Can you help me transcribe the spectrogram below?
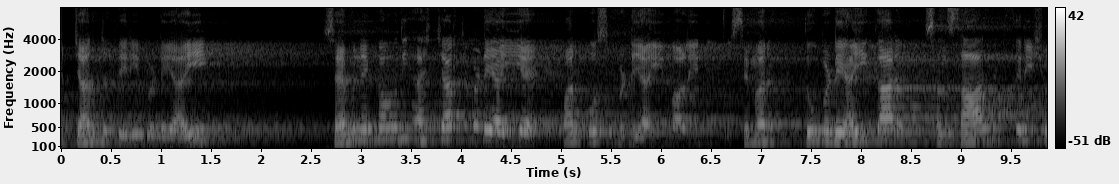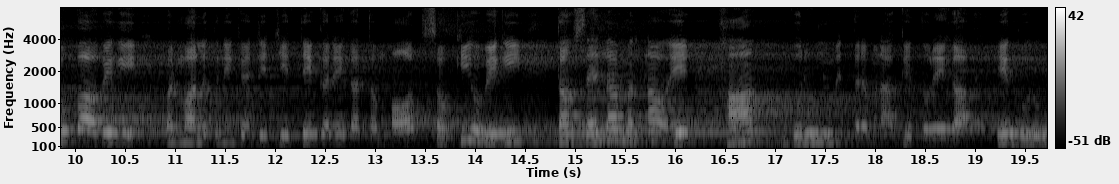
ਅਚਰਜ ਤੇਰੀ ਵਡਿਆਈ, ਸਹਿਬ ਨੇ ਕਹਾ ਉਹਦੀ ਅਚਰਜ ਵਡਿਆਈ ਹੈ, ਪਰ ਉਸ ਵਡਿਆਈ ਵਾਲੇ ਨੂੰ ਸਿਮਰ, ਤੂੰ ਵਡਿਆਈ ਕਰ, ਸੰਸਾਰ ਵਿੱਚ ਤੇਰੀ ਸ਼ੋਭਾ ਹੋਵੇਗੀ। ਪਰ ਮਾਲਕ ਨੇ ਕਿਹਾ, ਜੇ ਚੇਤੇ ਕਰੇਗਾ ਤਾਂ ਮੌਤ ਸੌਖੀ ਹੋਵੇਗੀ, ਤਾਂ ਸਹਿਲਾ ਮਰਨਾ ਹੋਏ। ਹਾਂ, ਗੁਰੂ ਨੂੰ ਮਿੱਤਰ ਬਣਾ ਕੇ ਤੁਰੇਗਾ। ਇਹ ਗੁਰੂ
